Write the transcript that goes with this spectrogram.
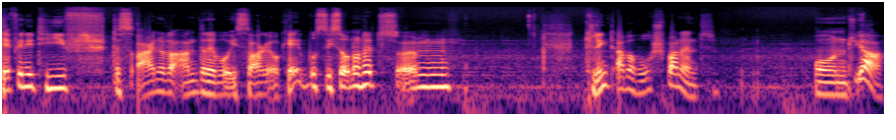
definitiv das eine oder andere, wo ich sage, okay, wusste ich so noch nicht. Ähm, klingt aber hochspannend. Und ja,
